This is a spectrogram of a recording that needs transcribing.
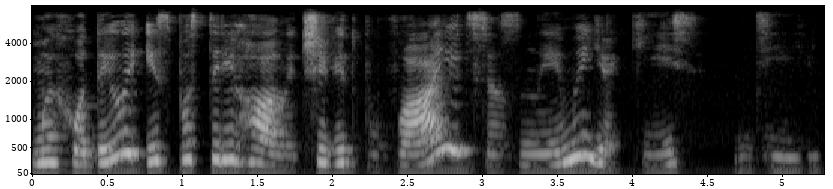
ми ходили і спостерігали, чи відбуваються з ними якісь дії.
